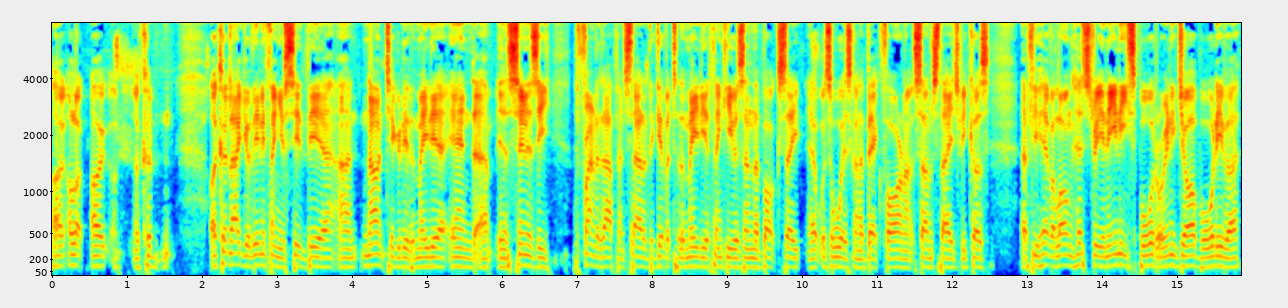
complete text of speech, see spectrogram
I, look, I, I, couldn't, I couldn't argue with anything you said there. Uh, no integrity of the media, and um, as soon as he fronted up and started to give it to the media, think he was in the box seat, it was always going to backfire on at some stage. Because if you have a long history in any sport or any job or whatever,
